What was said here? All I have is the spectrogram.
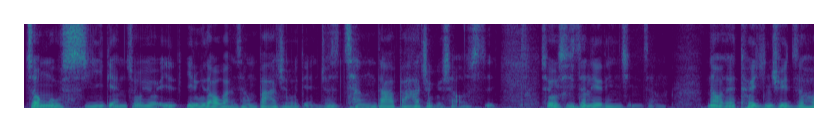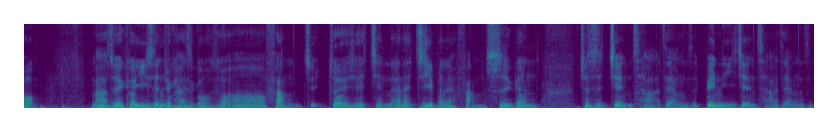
中午十一点左右一一路到晚上八九点，就是长达八九个小时，所以我其实真的有点紧张。那我在推进去之后，麻醉科医生就开始跟我说，哦，仿做一些简单的基本的访视跟就是检查这样子，病理检查这样子，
